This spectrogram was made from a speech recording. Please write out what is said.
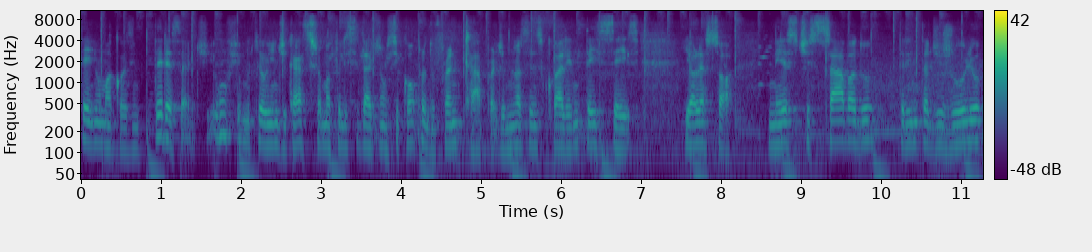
tem uma coisa interessante, um filme que eu ia indicar se chama Felicidade Não Se Compra, do Frank Capra, de 1946. E olha só, neste sábado, 30 de julho,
